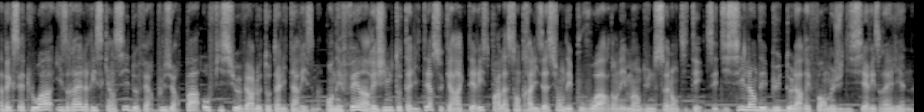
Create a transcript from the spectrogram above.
Avec cette loi, Israël risque ainsi de faire plusieurs pas officieux vers le totalitarisme. En effet, un régime totalitaire se caractérise par la centralisation des pouvoirs dans les mains d'une seule entité. C'est ici l'un des buts de la réforme judiciaire israélienne.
